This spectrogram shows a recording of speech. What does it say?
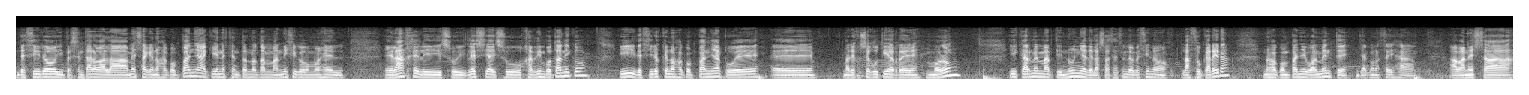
deciros y presentaros a la mesa que nos acompaña aquí en este entorno tan magnífico como es el, el Ángel y su iglesia y su jardín botánico y deciros que nos acompaña pues María José Gutiérrez Morón, y Carmen Martín Núñez de la Asociación de Vecinos La Azucarera. Nos acompaña igualmente, ya conocéis a, a Vanessa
